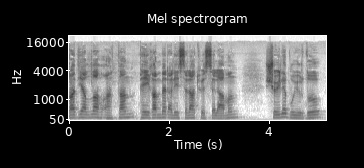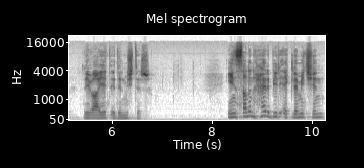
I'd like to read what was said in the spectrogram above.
radıyallahu anh'tan Peygamber aleyhissalatü vesselamın şöyle buyurduğu rivayet edilmiştir. İnsanın her bir eklemi için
